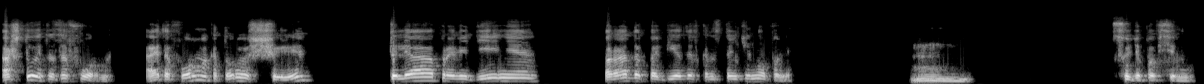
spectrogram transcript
А что это за форма? А это форма, которую сшили для проведения парада победы в Константинополе. Mm. Судя по всему.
